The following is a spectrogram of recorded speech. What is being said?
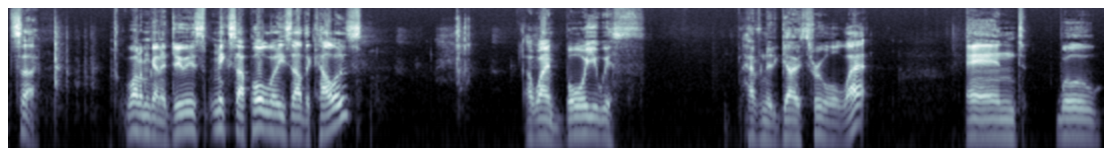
So, what I'm going to do is mix up all these other colours. I won't bore you with having to go through all that. And we'll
